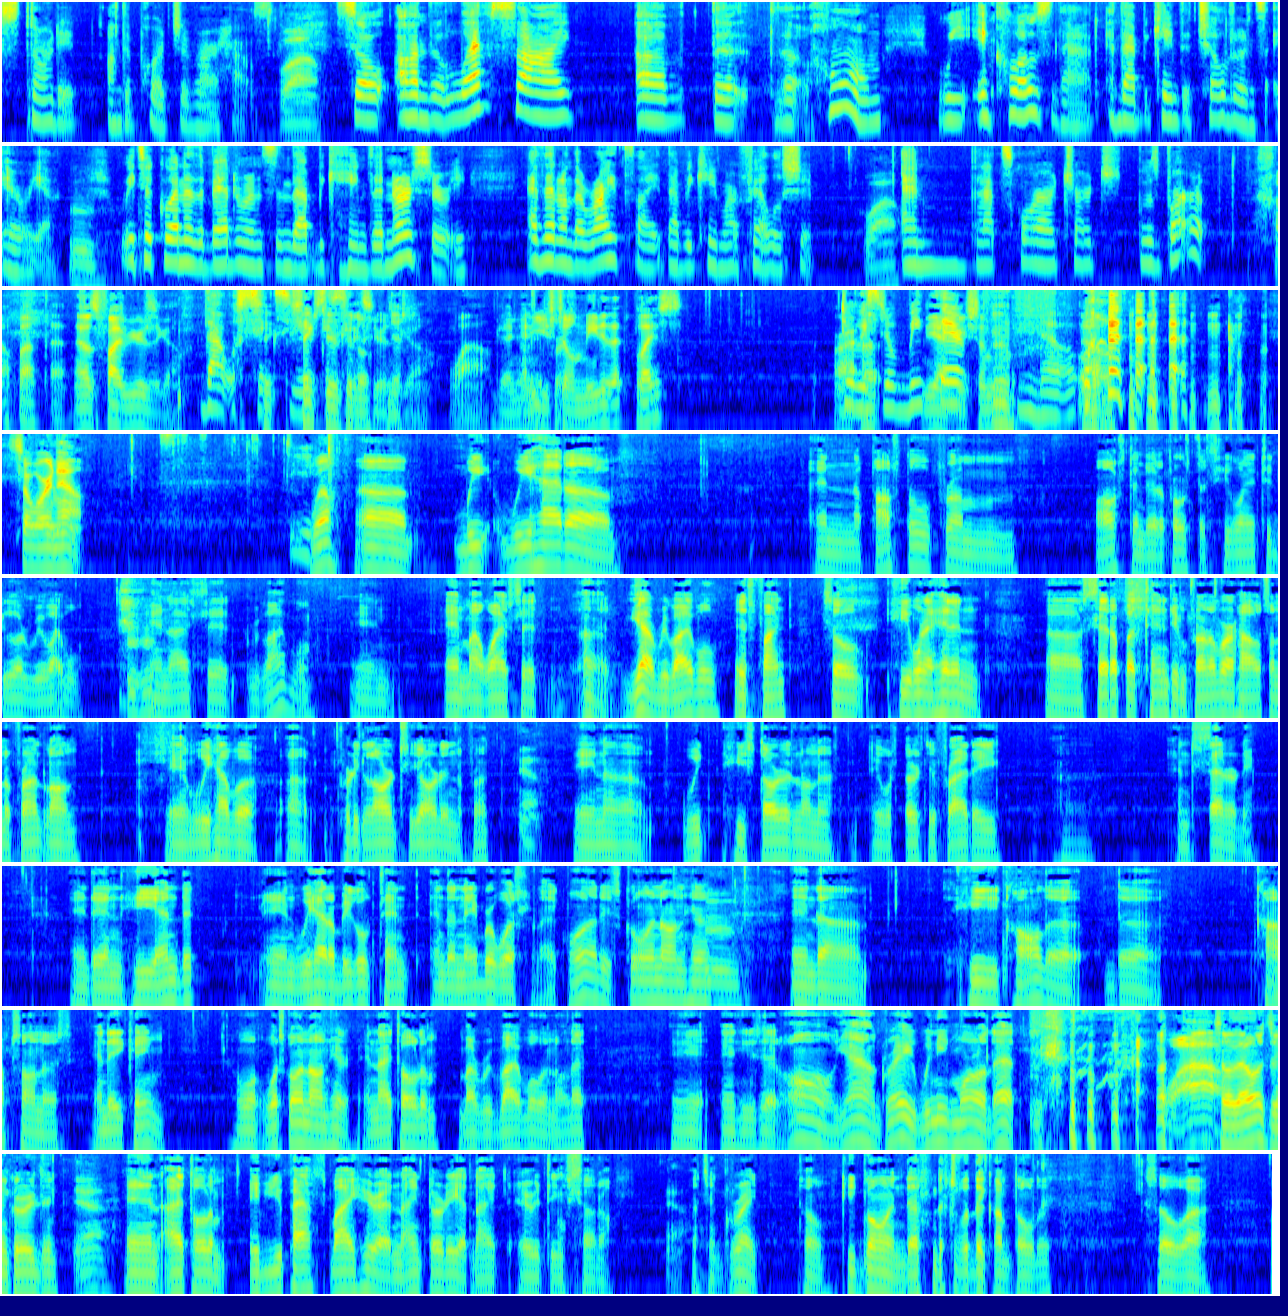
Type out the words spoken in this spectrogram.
started on the porch of our house. Wow. So on the left side of the the home, we enclosed that, and that became the children's area. Hmm. We took one of the bedrooms, and that became the nursery. And then on the right side, that became our fellowship, Wow. and that's where our church was birthed. How about that? That was five years ago. That was six, Six- years. six years ago. Six years Yes. ago. Wow. January and you 1st. still meet at that place? Do we Right. still meet yeah, there? you still meet- No. So where now? Do Well, uh, we we had uh, an apostle from Austin that approached us. He wanted to do a revival, and I said revival, and and my wife said, uh, yeah, revival is fine. So he went ahead and uh, set up a tent in front of our house on the front lawn, and we have a, a pretty large yard in the front. Yeah. And uh, we he started on a it was Thursday, Friday, uh, and Saturday, and then he ended, and we had a big old tent, and the neighbor was like, "What is going on here?" And uh, he called the the cops on us, and they came. What's going on here? And I told him about revival and all that, and, and he said, "Oh yeah, great. We need more of that." Wow. so that was encouraging. Yeah. And I told him, if you pass by here at nine thirty at night, everything's shut off. Yeah. I said, great. So keep going. That, that's what the cop told us. So uh,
